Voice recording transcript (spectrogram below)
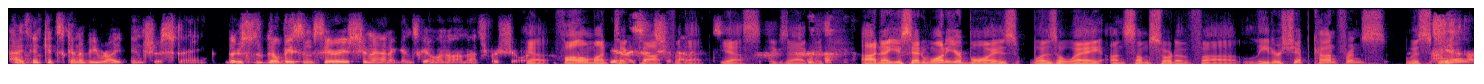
I think it's going to be right interesting. There's there'll be some serious shenanigans going on. That's for sure. Yeah, follow him on Yeah, TikTok for that. Yes, exactly. uh, now, you said one of your boys was away on some sort of uh, leadership conference with school Yeah,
